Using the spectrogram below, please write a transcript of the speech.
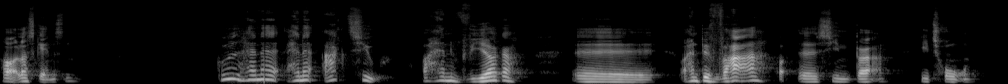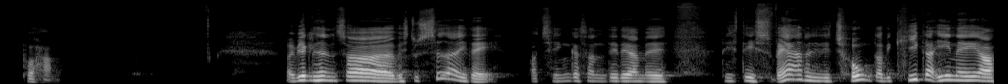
holder skansen. Gud, han er, han er aktiv, og han virker, øh, og han bevarer øh, sine børn i troen på ham. Og i virkeligheden, så hvis du sidder i dag og tænker sådan det der med, det, det er svært, og det er tungt, og vi kigger indad, og,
